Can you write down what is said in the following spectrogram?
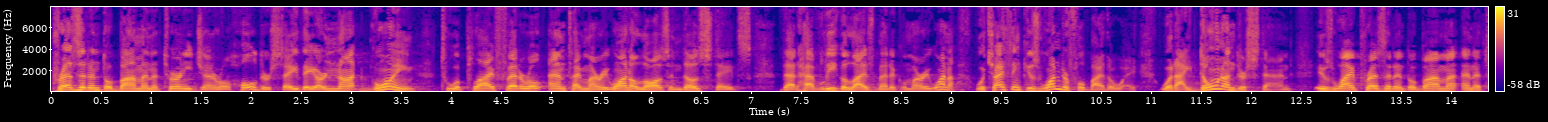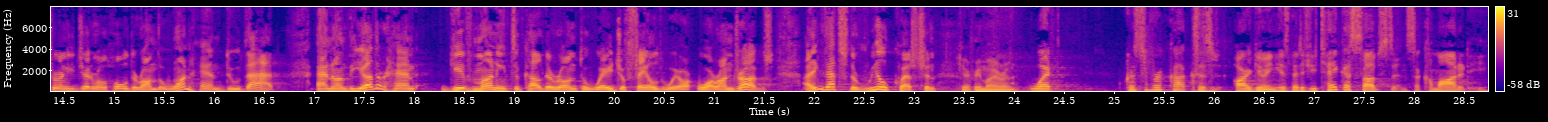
President Obama and Attorney General Holder say they are not going to apply federal anti marijuana laws in those states that have legalized medical marijuana, which I think is wonderful, by the way. What I don't understand is why President Obama and Attorney General Holder, on the one hand, do that, and on the other hand, give money to Calderon to wage a failed war, war on drugs? I think that's the real question. Jeffrey Miron. What Christopher Cox is arguing is that if you take a substance, a commodity,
